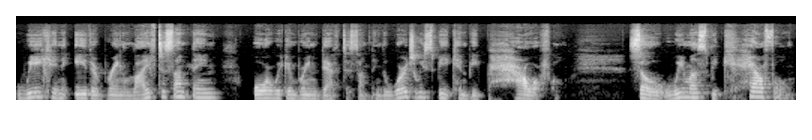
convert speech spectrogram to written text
we can either bring life to something or we can bring death to something. The words we speak can be powerful. So we must be careful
